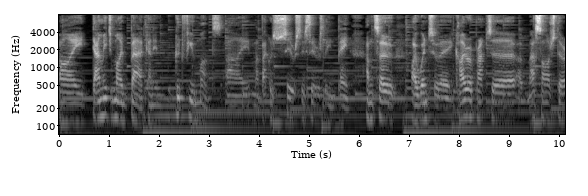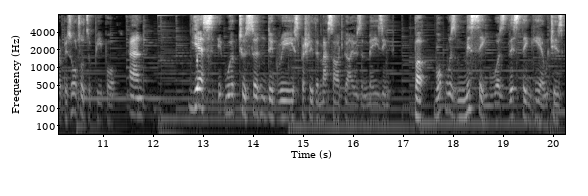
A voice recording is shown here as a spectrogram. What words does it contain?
I damaged my back, and in a good few months, I my back was seriously, seriously in pain. And so I went to a chiropractor, a massage therapist, all sorts of people, and yes, it worked to a certain degree, especially the massage guy was amazing. But what was missing was this thing here, which is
